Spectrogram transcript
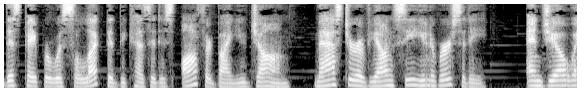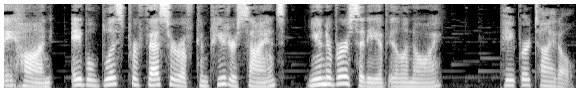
This paper was selected because it is authored by Yu Zhang, Master of Yangtze University, and Jiawei Han, Abel Bliss Professor of Computer Science, University of Illinois. Paper title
